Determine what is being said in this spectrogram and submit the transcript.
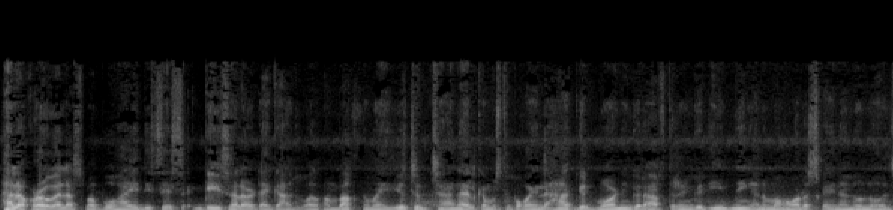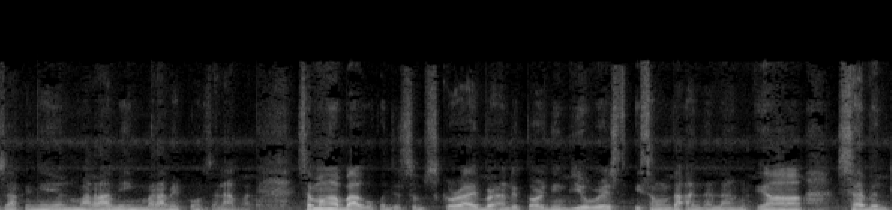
Hello Cruelas, mabuhay. This is Gazel Ortega and welcome back to my YouTube channel. Kamusta po kayong lahat? Good morning, good afternoon, good evening. Anumang oras kayo nanonood sa akin ngayon, maraming maraming pong salamat. Sa mga bago ko dyan subscriber and returning viewers, isang daan na lang, uh, 7,000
